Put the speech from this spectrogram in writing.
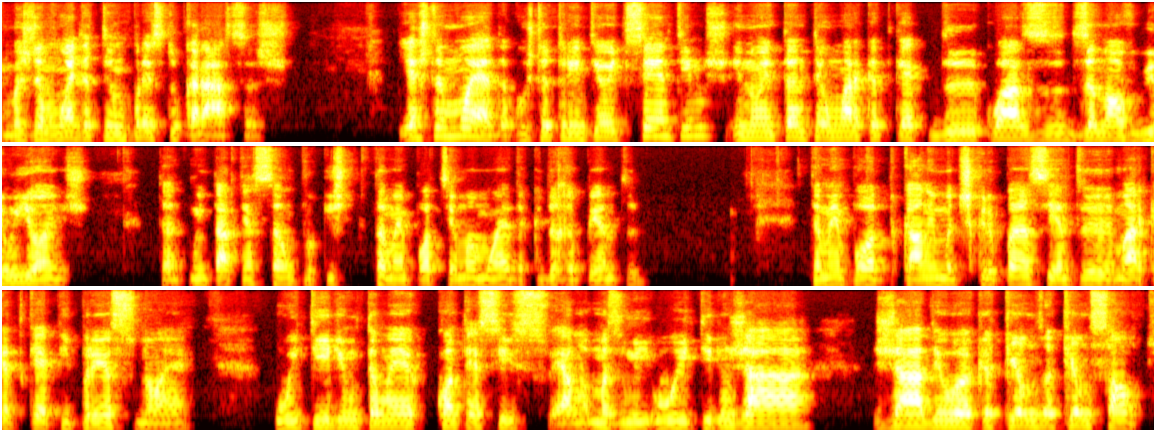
mas a moeda tem um preço do caraças. E esta moeda custa 38 cêntimos e, no entanto, tem um market cap de quase 19 bilhões. Portanto, muita atenção, porque isto também pode ser uma moeda que de repente também pode pecar numa discrepância entre market cap e preço, não é? O Ethereum também acontece isso, é, mas o Ethereum já, já deu aquele, aquele salto,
